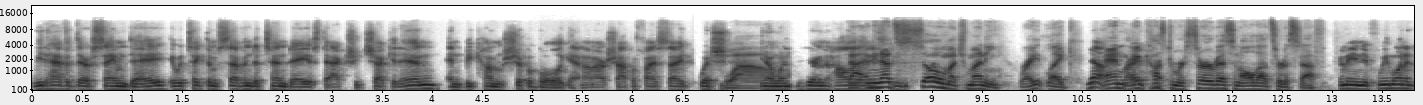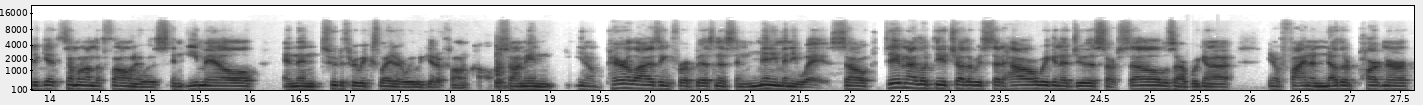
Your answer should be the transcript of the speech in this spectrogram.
we'd have it there same day. It would take them seven to 10 days to actually check it in and become shippable again on our Shopify site, which, wow. you know, when during the holidays. That, I mean, that's so much money, right? Like, yeah, and, right, and customer right. service and all that sort of stuff. I mean, if we wanted to get someone on the phone, it was an email, and then two to three weeks later, we would get a phone call. So, I mean, you know, paralyzing for a business in many, many ways. So, Dave and I looked at each other. We said, how are we going to do this ourselves? Are we going to, you know, find another partner?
